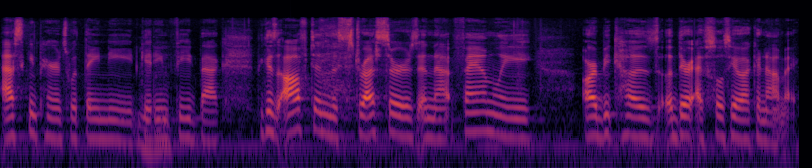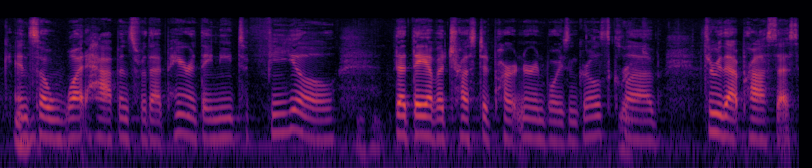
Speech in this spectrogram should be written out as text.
asking parents what they need, getting mm-hmm. feedback, because often the stressors in that family are because they're socioeconomic. And mm-hmm. so what happens for that parent? They need to feel that they have a trusted partner in Boys and Girls Club through that process.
